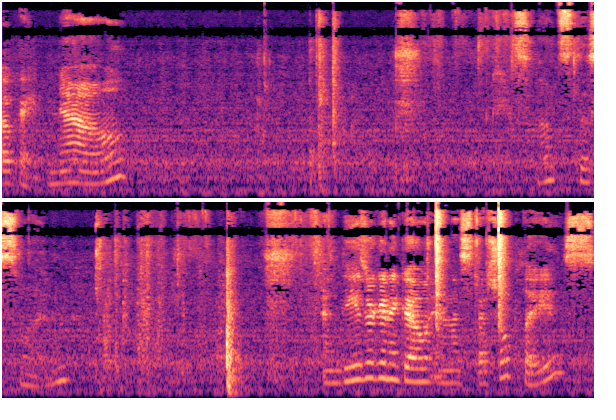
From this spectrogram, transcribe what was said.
Okay, now. Okay, so that's this one. And these are going to go in a special place.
